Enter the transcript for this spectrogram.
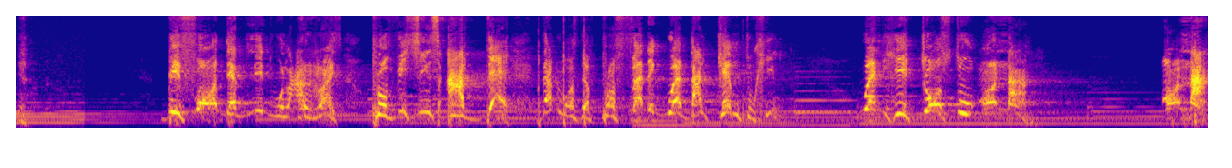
Yeah. Before that need will arise, provisions are there. That was the prophetic word that came to him when he chose to honor. Honor.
